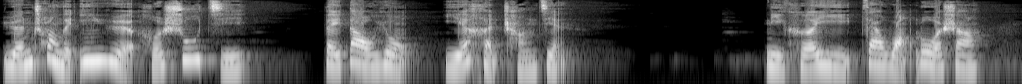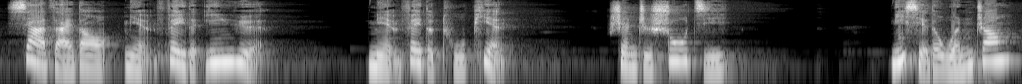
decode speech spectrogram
原创的音乐和书籍被盗用也很常见。你可以在网络上下载到免费的音乐、免费的图片，甚至书籍。你写的文章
